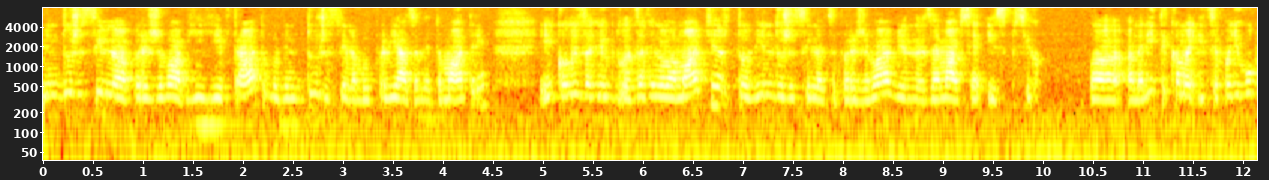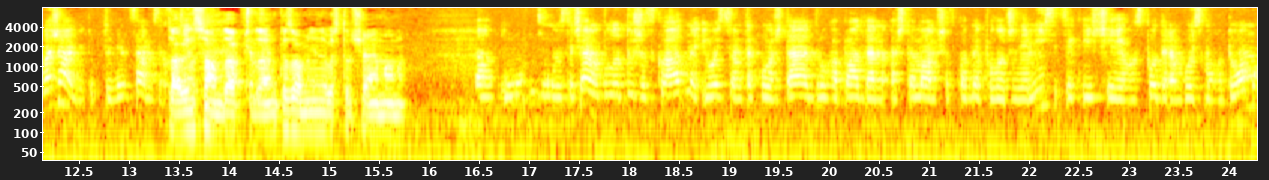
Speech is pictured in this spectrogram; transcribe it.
Він дуже сильно переживав її втрату, бо він дуже сильно був прив'язаний до матері. І коли загибла загинула матір, то він дуже сильно це переживав. Він займався із психоаналітиками, і це по його бажанню. Тобто він сам захотів. Так, він сам, да, да, він казав, мені не вистачає мами. Йому не вистачає, було дуже складно. І ось вам також да, друга пада Аштамам, що складне положення місяць, який ще є господарем восьмого дому,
